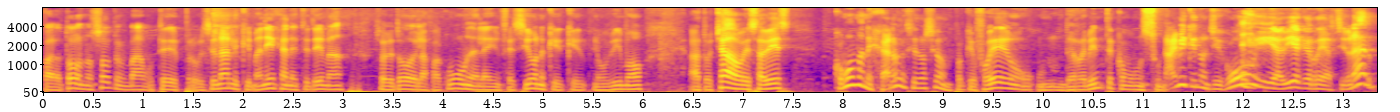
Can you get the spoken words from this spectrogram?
para todos nosotros, más ustedes profesionales que manejan este tema, sobre todo de las vacunas, de las infecciones, que, que nos vimos atochados esa vez. ¿Cómo manejaron la situación? Porque fue un, de repente como un tsunami que nos llegó y había que reaccionar.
